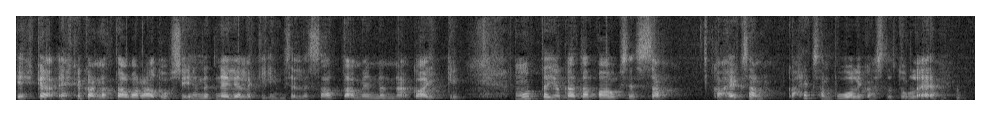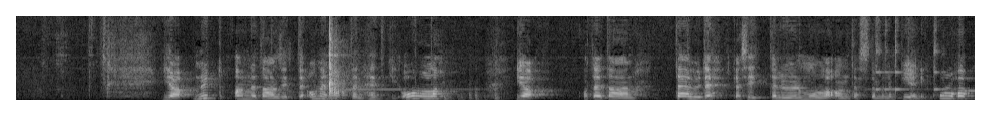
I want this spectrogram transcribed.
ehkä, ehkä kannattaa varautua siihen, että neljällekin ihmiselle saattaa mennä nämä kaikki. Mutta joka tapauksessa kahdeksan, kahdeksan puolikasta tulee. Ja nyt annetaan sitten omenatten hetki olla ja otetaan täyte käsittelyyn. Mulla on tässä tämmönen pieni kulho,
